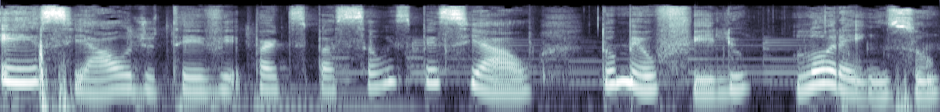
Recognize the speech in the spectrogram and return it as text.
Esse áudio teve participação especial do meu filho Lorenzo.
